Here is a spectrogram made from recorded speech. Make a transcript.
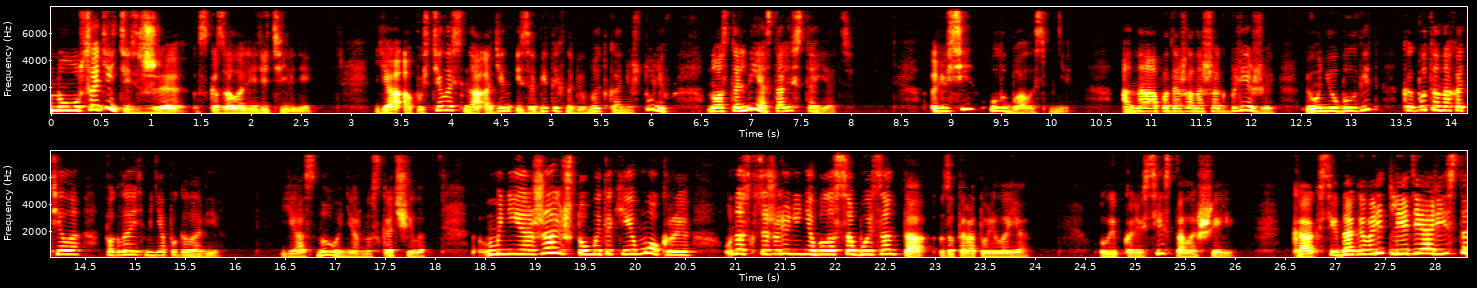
«Ну, садитесь же», — сказала леди Тильней. Я опустилась на один из обитых набивной тканью стульев, но остальные остались стоять. Люси улыбалась мне. Она подошла на шаг ближе, и у нее был вид, как будто она хотела погладить меня по голове. Я снова нервно вскочила. «Мне жаль, что мы такие мокрые. У нас, к сожалению, не было с собой зонта», — затараторила я. Улыбка Люси стала шире. «Как всегда говорит леди Ариста».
